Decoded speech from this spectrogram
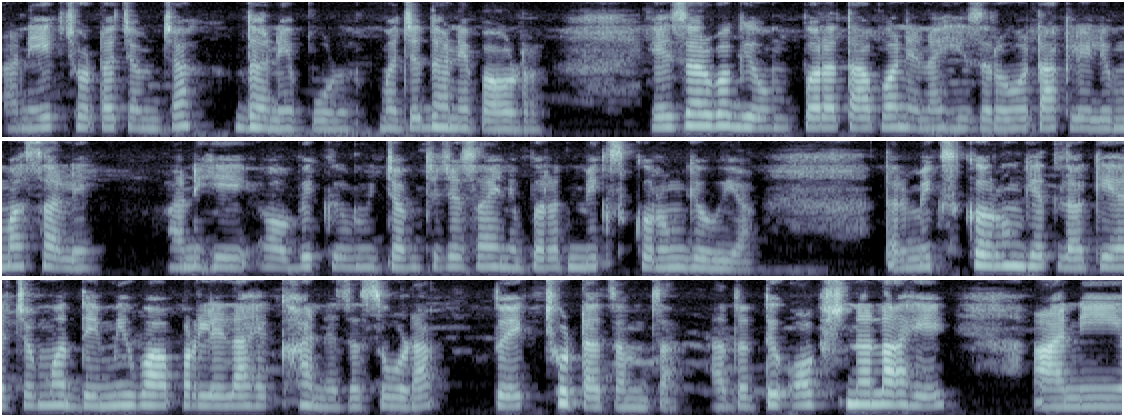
आणि एक छोटा चमचा धने पूड म्हणजे धने पावडर. हे सर्व घेऊन परत आपण आहे ना हे सर्व टाकलेले मसाले आणि हे विक चमच्याच्या साईने परत मिक्स करून घेऊया. तर मिक्स करून घेतलं की याच्यामध्ये मी वापरलेला आहे खाण्याचा सोडा. तो एक छोटा चमचा. आता ते ऑप्शनल आहे आणि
